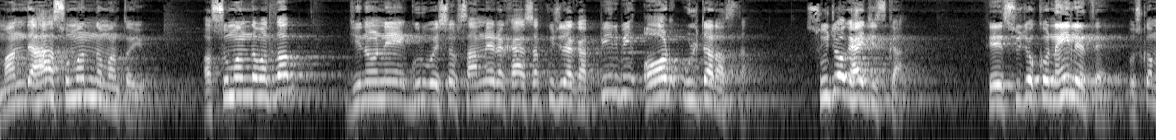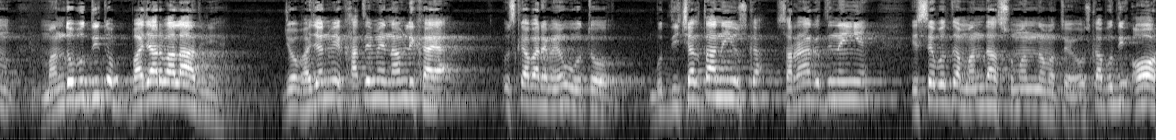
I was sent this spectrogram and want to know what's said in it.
मंदहा सुमंद मंतयो और सुमंद मतलब जिन्होंने गुरु वैष्णव सामने रखा है सब कुछ रखा, फिर भी और उल्टा रास्ता। सुजोग है जिसका, फिर सुजोग को नहीं लेते, उसको मंदोबुद्धि तो बाज़ार वाला आदमी है। जो भजन में, खाते में नाम लिखाया, उसके बारे में वो तो बुद्धि चलता नहीं उसका, शरणागति नहीं है। इससे बोलते, मंदा सुमंद मतयो उसका बुद्धि और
